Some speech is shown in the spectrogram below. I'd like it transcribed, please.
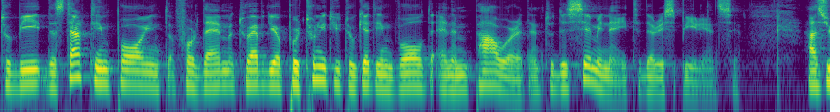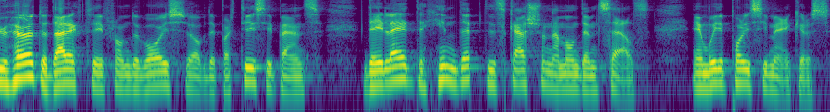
to be the starting point for them to have the opportunity to get involved and empowered and to disseminate their experience. As you heard directly from the voice of the participants, they led in depth discussion among themselves and with policymakers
